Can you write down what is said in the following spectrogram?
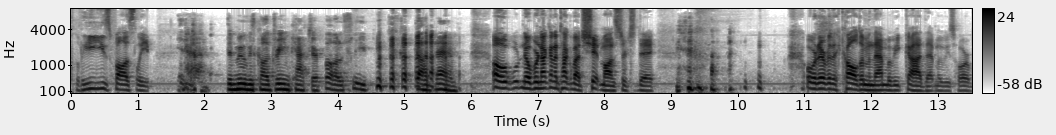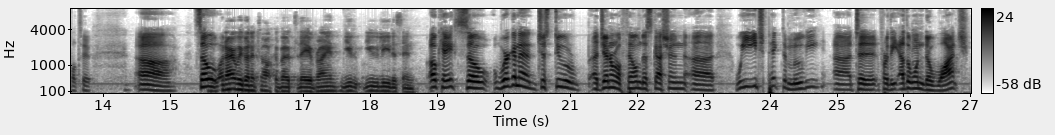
please fall asleep. yeah, the movie's called Dreamcatcher. Fall asleep. God damn. Oh no, we're not going to talk about shit monster today, or whatever they called him in that movie. God, that movie's horrible too. Uh, so What are we going to talk about today, Brian? You you lead us in. okay, so we're gonna just do a general film discussion. Uh, we each picked a movie uh, to for the other one to watch.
